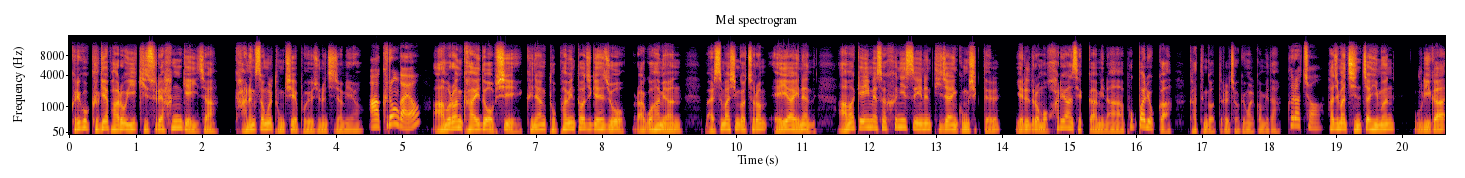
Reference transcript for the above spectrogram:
그리고 그게 바로 이 기술의 한계이자 가능성을 동시에 보여주는 지점이에요. 아, 그런가요? 아무런 가이드 없이 그냥 도파민 터지게 해줘 라고 하면 말씀하신 것처럼 AI는 아마 게임에서 흔히 쓰이는 디자인 공식들, 예를 들어 뭐 화려한 색감이나 폭발 효과 같은 것들을 적용할 겁니다. 그렇죠. 하지만 진짜 힘은 우리가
